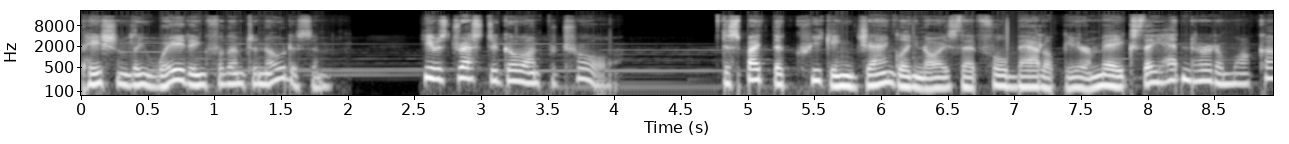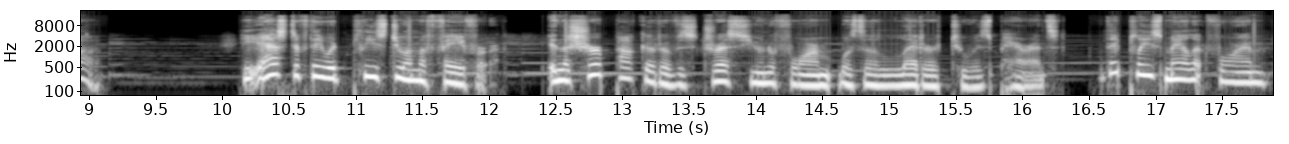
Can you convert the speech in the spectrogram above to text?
patiently waiting for them to notice him. He was dressed to go on patrol. Despite the creaking, jangling noise that full battle gear makes, they hadn't heard him walk up. He asked if they would please do him a favor. In the shirt pocket of his dress uniform was a letter to his parents. Would they please mail it for him?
